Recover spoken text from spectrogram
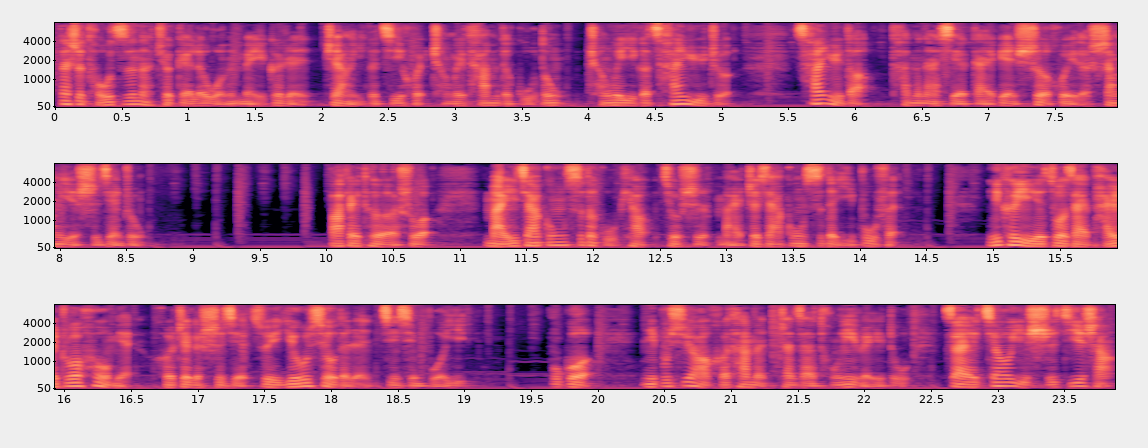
但是投资呢，却给了我们每个人这样一个机会，成为他们的股东，成为一个参与者，参与到他们那些改变社会的商业实践中。巴菲特说：“买一家公司的股票，就是买这家公司的一部分。你可以坐在牌桌后面，和这个世界最优秀的人进行博弈。不过，你不需要和他们站在同一维度，在交易时机上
